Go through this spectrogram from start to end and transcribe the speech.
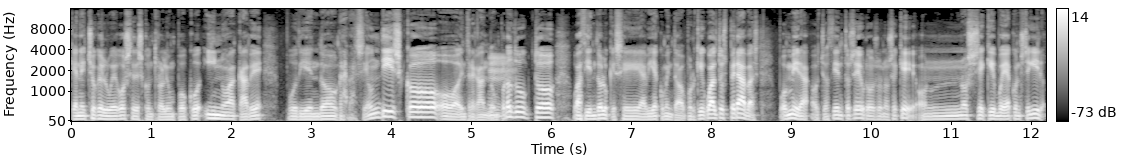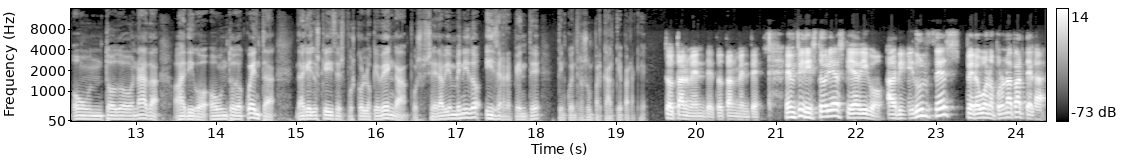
que han hecho que luego se descontrole un poco y no acabe pudiendo grabarse un disco o entregando un mm. producto o haciendo lo que se había comentado. Porque igual tú esperabas, pues mira, 800 euros o no sé qué, o no sé qué voy a conseguir, o un todo nada, o digo, o un todo cuenta, de aquellos que dices, pues con lo que venga, pues será bienvenido y de repente te encuentras un percalque para qué. Totalmente, totalmente. En fin, historias que ya digo, agridulces, pero bueno, por una parte la,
